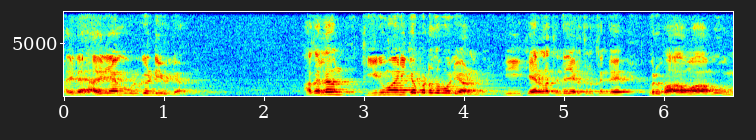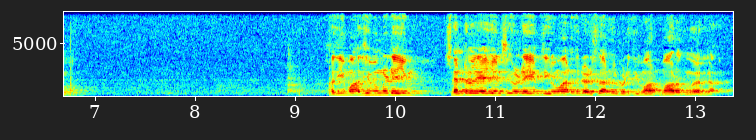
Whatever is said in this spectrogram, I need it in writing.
അതിൽ അതിൽ ഞങ്ങൾക്ക് ഉത്കണ്ഠയില്ല അതെല്ലാം തീരുമാനിക്കപ്പെട്ടതുപോലെയാണ് ഈ കേരളത്തിന്റെ ചരിത്രത്തിന്റെ ഒരു ഭാഗമാകാൻ പോകുന്നത്. അത് ഈ മാധ്യമങ്ങളുടെയും സെൻട്രൽ ഏജൻസികളുടെയും തീരുമാനത്തിന്റെ അടിസ്ഥാനത്തിൽപ്പെടുത്തി മാറുന്നതല്ല.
